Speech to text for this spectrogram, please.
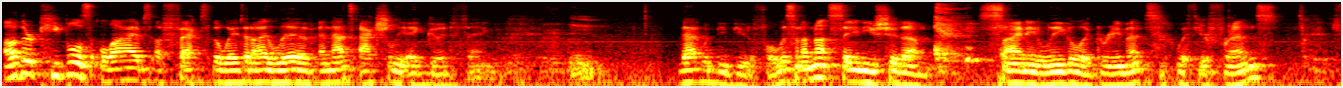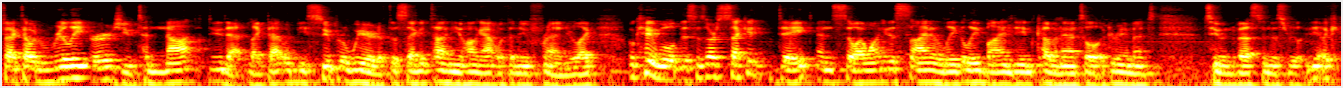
other people's lives affect the way that I live, and that's actually a good thing. That would be beautiful. Listen, I'm not saying you should um, sign a legal agreement with your friends fact, I would really urge you to not do that. Like, that would be super weird if the second time you hung out with a new friend, you're like, okay, well, this is our second date, and so I want you to sign a legally binding covenantal agreement to invest in this. Re-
